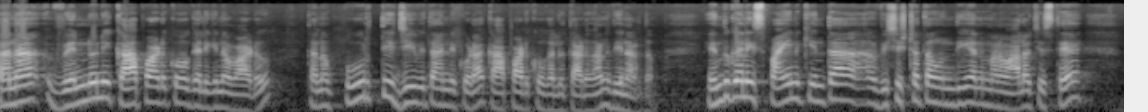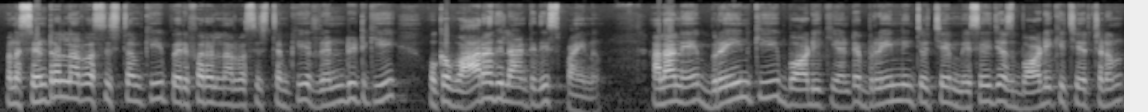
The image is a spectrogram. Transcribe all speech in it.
తన వెన్నుని కాపాడుకోగలిగిన వాడు తన పూర్తి జీవితాన్ని కూడా కాపాడుకోగలుగుతాడు అని దీని అర్థం. ఎందుకని స్పైన్కి ఇంత విశిష్టత ఉంది అని మనం ఆలోచిస్తే మన సెంట్రల్ నర్వస్ సిస్టమ్కి పెరిఫరల్ నర్వస్ సిస్టమ్కి రెండిటికి ఒక వారధి లాంటిది స్పైన్. అలానే బ్రెయిన్కి బాడీకి అంటే బ్రెయిన్ నుంచి వచ్చే మెసేజెస్ బాడీకి చేర్చడం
